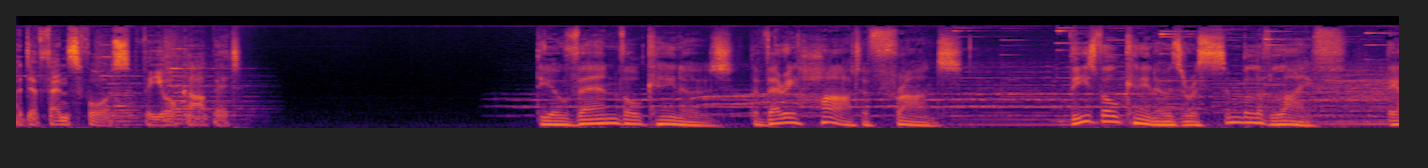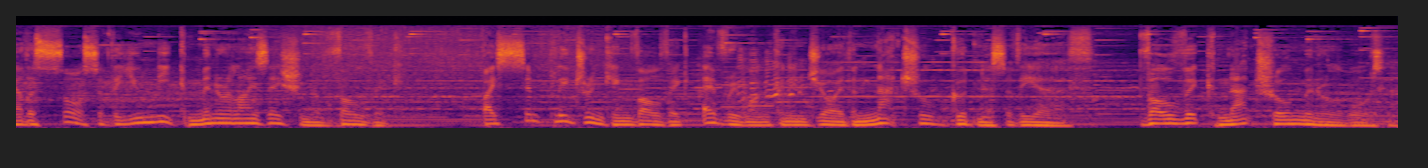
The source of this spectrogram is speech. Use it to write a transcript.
a defense force for your carpet. The Auvergne volcanoes, the very heart of France. These volcanoes are a symbol of life. They are the source of the unique mineralization of Volvic. By simply drinking Volvic, everyone can enjoy the natural goodness of the earth. Volvic Natural Mineral Water.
